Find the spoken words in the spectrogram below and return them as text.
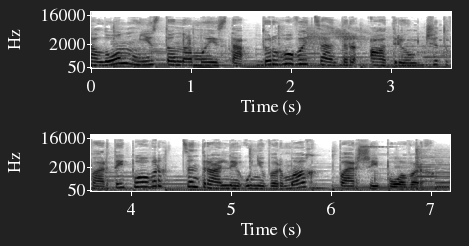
Салон місто намиста, торговий центр Атріум, четвертий поверх, центральний універмаг, перший поверх.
